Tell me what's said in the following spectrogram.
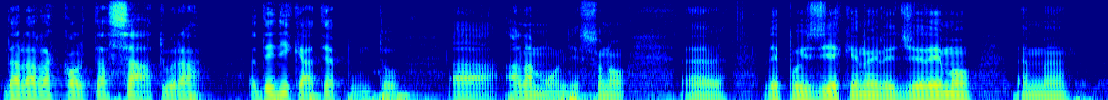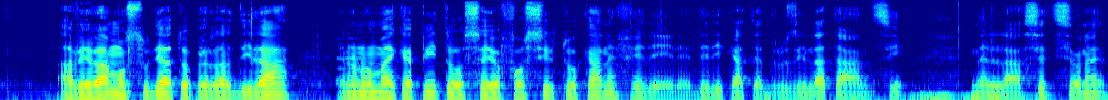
dalla raccolta Satura dedicate appunto a, alla moglie. Sono eh, le poesie che noi leggeremo. Ehm, avevamo studiato per l'aldilà e non ho mai capito se io fossi il tuo cane fedele, dedicate a Drusilla Tanzi nella sezione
